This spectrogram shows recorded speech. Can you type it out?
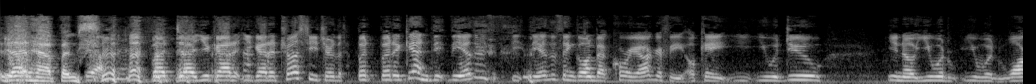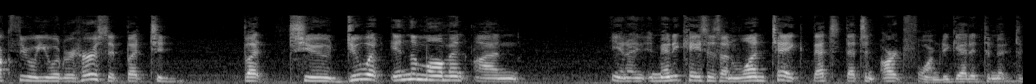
that happens. yeah. But uh, you got to you got to trust each other. But but again, the, the other the, the other thing going back choreography. Okay, you, you would do, you know, you would you would walk through, you would rehearse it, but to but to do it in the moment on. You know, in many cases, on one take, that's that's an art form to get it to, to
